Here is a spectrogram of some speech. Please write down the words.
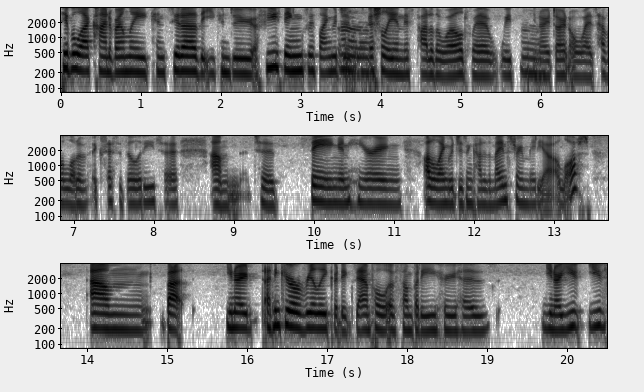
people like kind of only consider that you can do a few things with languages, mm. especially in this part of the world where we, mm. you know, don't always have a lot of accessibility to, um, to seeing and hearing other languages in kind of the mainstream media a lot. Um, but you know, I think you're a really good example of somebody who has you know you you've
